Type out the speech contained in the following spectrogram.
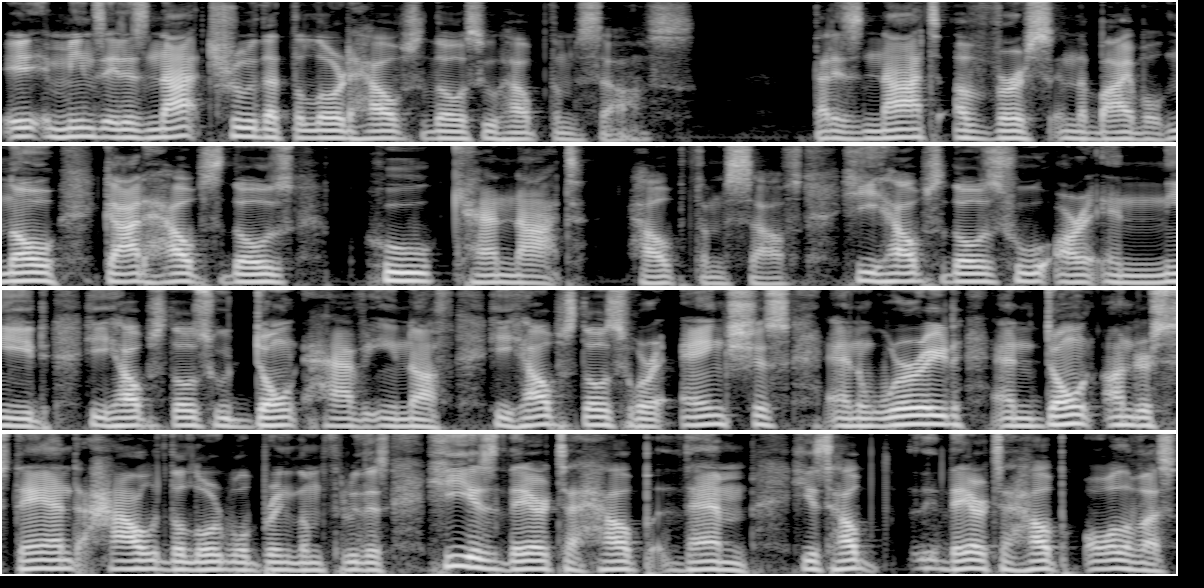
It means it is not true that the Lord helps those who help themselves. That is not a verse in the Bible. No, God helps those who cannot help themselves. He helps those who are in need. He helps those who don't have enough. He helps those who are anxious and worried and don't understand how the Lord will bring them through this. He is there to help them. He is there to help all of us.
